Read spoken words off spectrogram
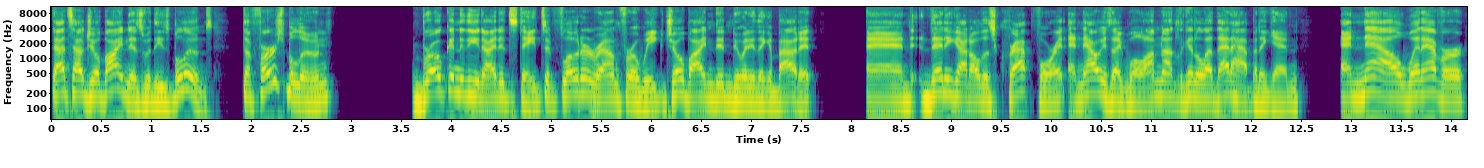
That's how Joe Biden is with these balloons. The first balloon broke into the United States. It floated around for a week. Joe Biden didn't do anything about it. And then he got all this crap for it. And now he's like, well, I'm not going to let that happen again. And now, whenever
